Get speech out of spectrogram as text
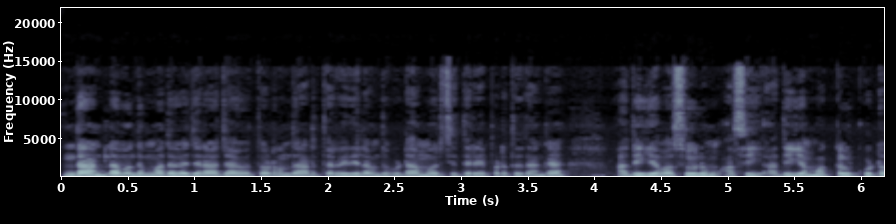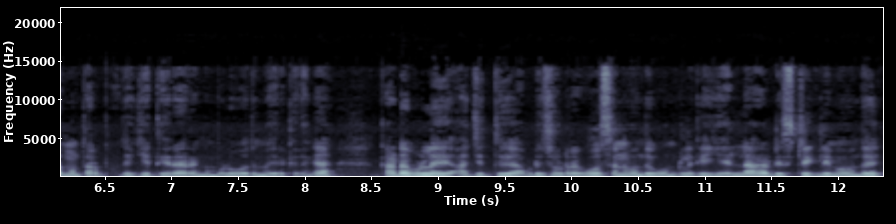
இந்த ஆண்டில் வந்து மதுகஜ ராஜாவை தொடர்ந்து அடுத்த ரீதியில் வந்து விடாமுயற்சி திரைப்படத்தை தாங்க அதிக வசூலும் அசை அதிக மக்கள் கூட்டமும் தற்போதைக்கு திரையரங்கம் முழுவதுமே இருக்குதுங்க. கடவுளை அஜித்து அப்படி சொல்கிற ஓசன் வந்து உங்களுக்கு எல்லா டிஸ்ட்ரிக்ட்லேயுமே வந்து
